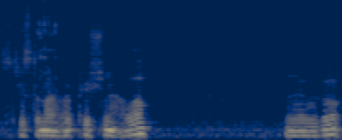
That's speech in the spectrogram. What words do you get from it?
It's just a matter of pushing it along. There we go.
